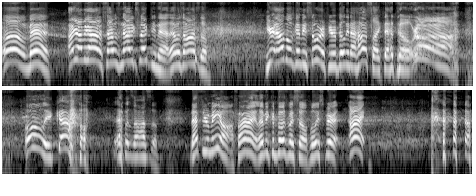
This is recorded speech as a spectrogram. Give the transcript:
oh, man. I gotta be honest, I was not expecting that. That was awesome. Your elbow's gonna be sore if you were building a house like that, though. Holy cow! That was awesome. That threw me off. All right, let me compose myself. Holy Spirit. All right.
